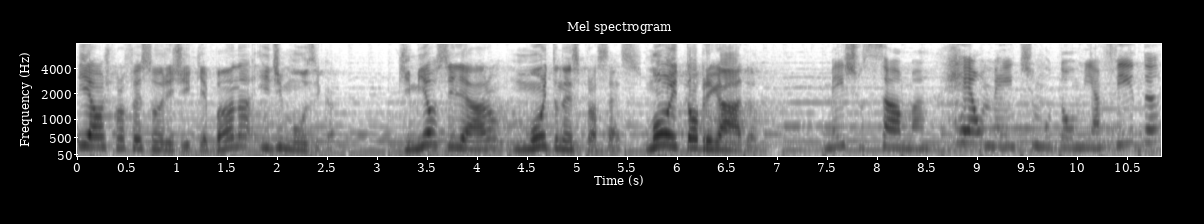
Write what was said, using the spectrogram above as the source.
e aos professores de Ikebana e de música, que me auxiliaram muito nesse processo. Muito obrigado! Meixo Sama realmente mudou minha vida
